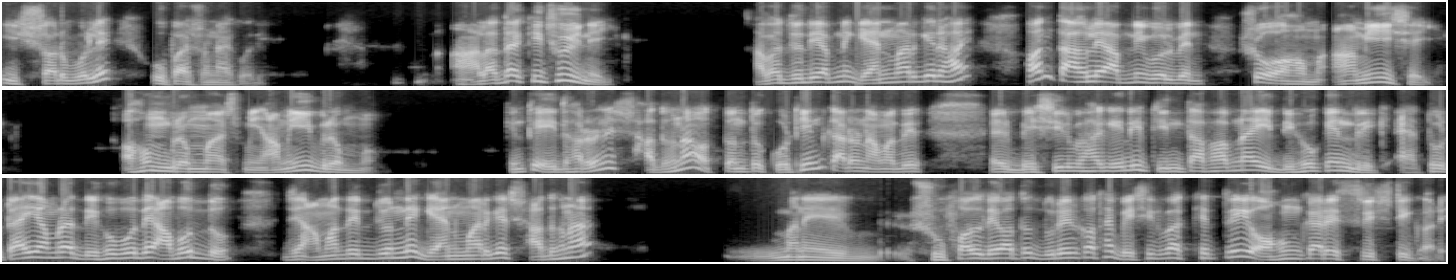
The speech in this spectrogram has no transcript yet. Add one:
ঈশ্বর বলে উপাসনা করি। আলাদা কিছুই নেই। আবার যদি আপনি জ্ঞান মার্গের হয়, হন তাহলে আপনি বলবেন, সো অহম, আমিই সেই। অহম ব্রহ্মাস্মি, আমিই ব্রহ্ম। কিন্তু এই ধরনের সাধনা অত্যন্ত কঠিন, কারণ আমাদের বেশিরভাগেরই চিন্তা ভাবনা এই দেহকেন্দ্রিক। এতটাই আমরা দেহবোধে আবদ্ধ যে আমাদের জন্য জ্ঞান মার্গের সাধনা মানে সুফল দেওয়া তো দূরের কথা, বেশিরভাগ ক্ষেত্রেই অহংকারের সৃষ্টি করে।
